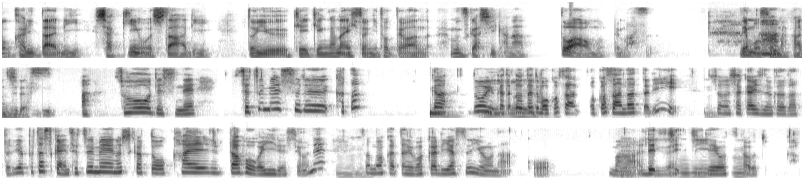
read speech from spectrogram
を借りたり借金をしたりという経験がない人にとっては難しいかなとは思ってます。でもそんな感じです。あそうですね説明する方がどういう方、うん、例えばお子さんお子さんだったり、その社会人の方だったり、やっぱ確かに説明の仕方を変えた方がいいですよね。うん、その方に分かりやすいような、こう、まあ、事例を使うというか、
